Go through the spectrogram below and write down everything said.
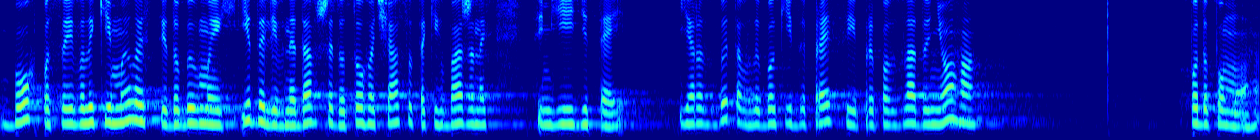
Бог по своїй великій милості добив моїх ідолів, не давши до того часу таких бажаних сім'ї і дітей. Я розбита в глибокій депресії, приповзла до нього по допомогу.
